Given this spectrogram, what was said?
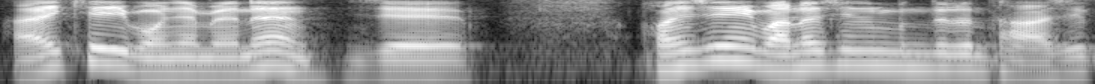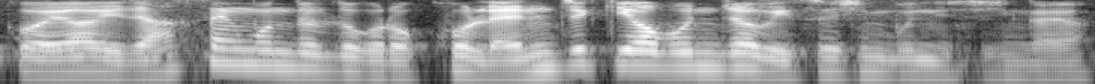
IK 뭐냐면은 이제 관심이 많으시는 분들은 다 아실 거예요. 이제 학생분들도 그렇고 렌즈 끼워본 적 있으신 분 있으신가요?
